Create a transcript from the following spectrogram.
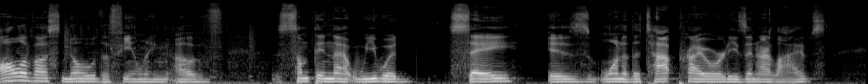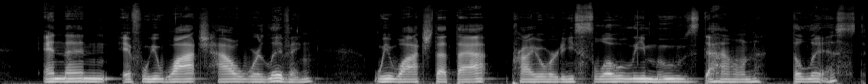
all of us know the feeling of something that we would say is one of the top priorities in our lives. And then if we watch how we're living, we watch that that priority slowly moves down the list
